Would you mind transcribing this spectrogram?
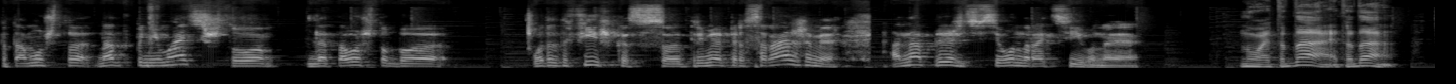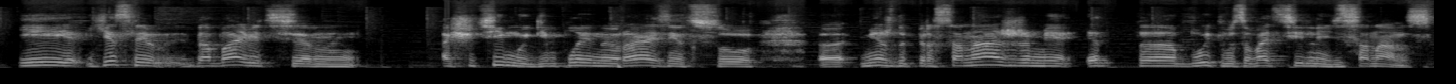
потому что надо понимать, что для того, чтобы вот эта фишка с тремя персонажами, она прежде всего нарративная. Ну, это да, это да. И если добавить эм, ощутимую геймплейную разницу э, между персонажами, это будет вызывать сильный диссонанс.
